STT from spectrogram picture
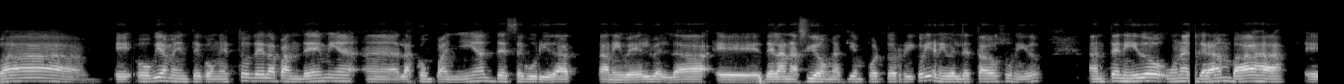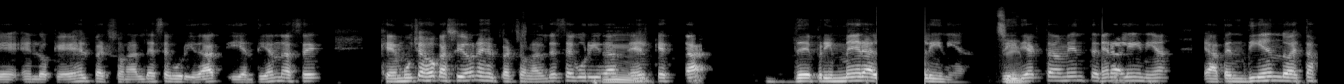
va, eh, obviamente con esto de la pandemia, ah, las compañías de seguridad a nivel, ¿verdad?, eh, de la nación aquí en Puerto Rico y a nivel de Estados Unidos han tenido una gran baja eh, en lo que es el personal de seguridad y entiéndase que en muchas ocasiones el personal de seguridad es el mm. que está de primera línea, directamente de primera línea, atendiendo a estas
